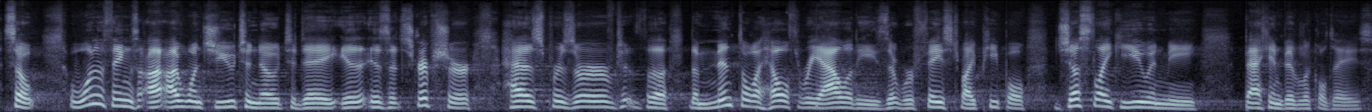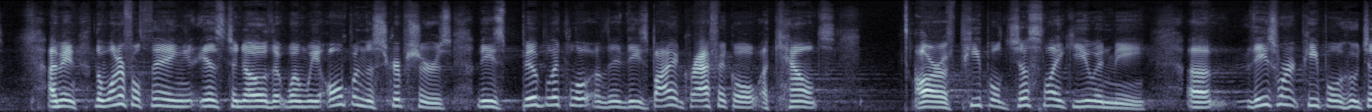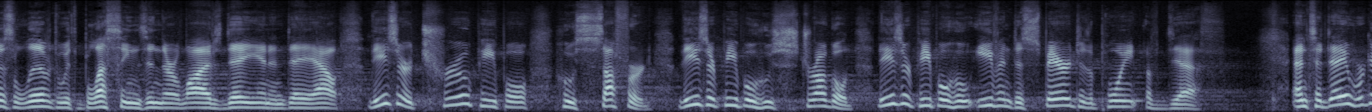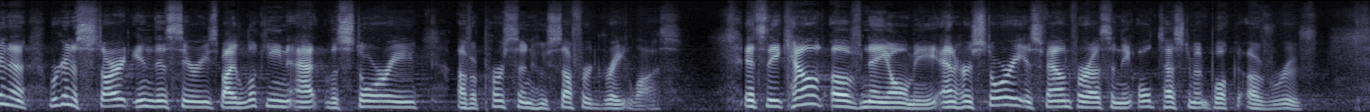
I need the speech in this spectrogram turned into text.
So, one of the things I, I want you to know today is, is, that Scripture has preserved the, the mental health realities that were faced by people just like you and me back in biblical days. I mean, the wonderful thing is to know that when we open the Scriptures, these biblical, these biographical accounts are of people just like you and me. Uh, these weren't people who just lived with blessings in their lives day in and day out. These are true people who suffered. These are people who struggled. These are people who even despaired to the point of death. And today we're going we're going to start in this series by looking at the story of a person who suffered great loss. It's the account of Naomi, and her story is found for us in the Old Testament book of Ruth.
